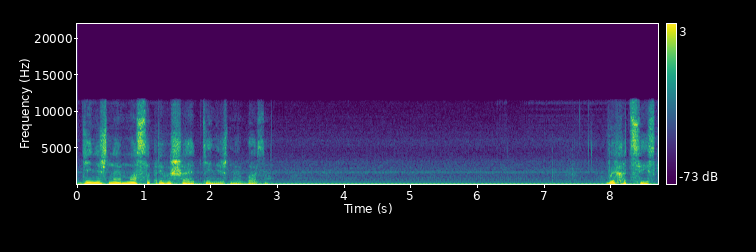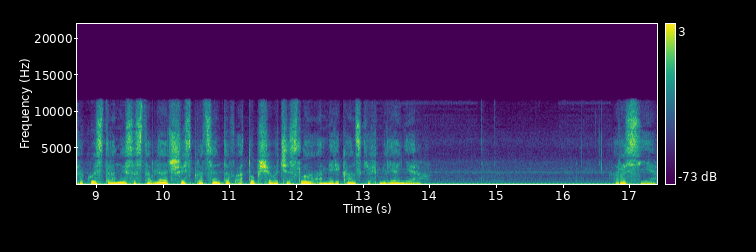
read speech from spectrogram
денежная масса превышает денежную базу. Выходцы из какой страны составляют 6% от общего числа американских миллионеров? Россия.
